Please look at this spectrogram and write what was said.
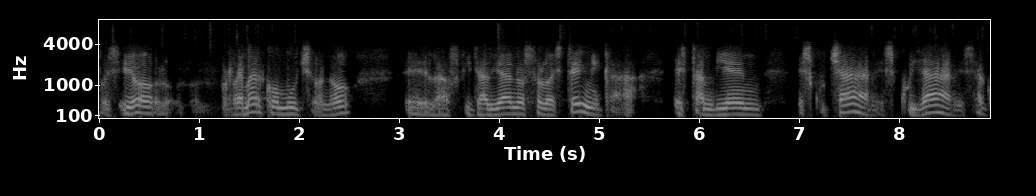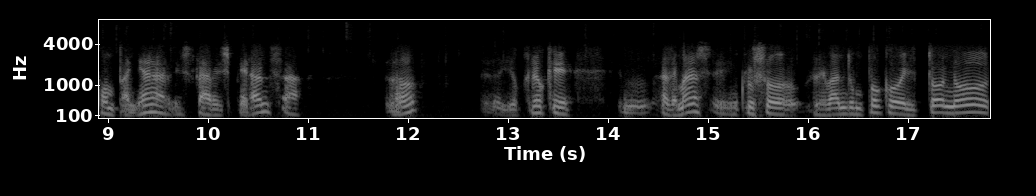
pues yo lo, remarco mucho, ¿no? la hospitalidad no solo es técnica, es también escuchar, es cuidar, es acompañar, es dar esperanza, ¿no? Yo creo que mm, además, incluso elevando un poco el tono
